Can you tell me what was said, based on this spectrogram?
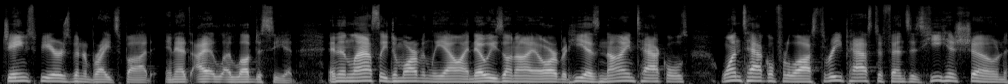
James Pierre has been a bright spot, and I, I love to see it. And then lastly, DeMarvin Leal. I know he's on IR, but he has nine tackles, one tackle for loss, three pass defenses. He has shown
